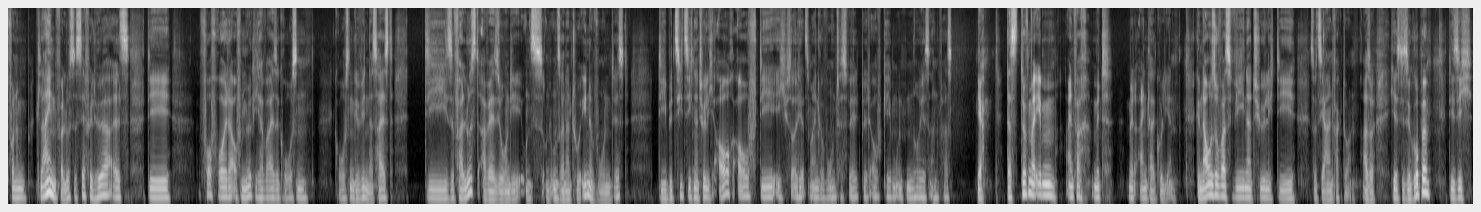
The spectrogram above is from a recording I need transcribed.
von einem kleinen Verlust, ist sehr viel höher als die Vorfreude auf möglicherweise großen, großen Gewinn. Das heißt, diese Verlustaversion, die uns und unserer Natur innewohnend ist, die bezieht sich natürlich auch auf die, ich soll jetzt mein gewohntes Weltbild aufgeben und ein neues anfassen. Ja, das dürfen wir eben einfach mit mit einkalkulieren. Genauso was wie natürlich die sozialen Faktoren. Also hier ist diese Gruppe, die sich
